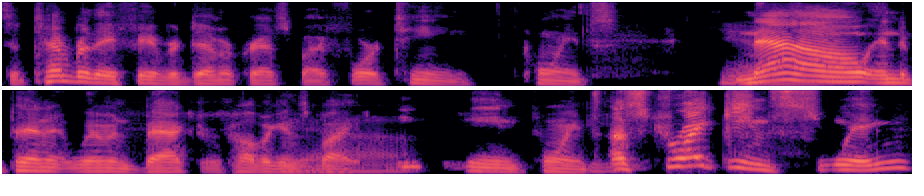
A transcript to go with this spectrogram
September, they favored Democrats by 14 points. Now, independent women backed Republicans by 18 points. A striking swing.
